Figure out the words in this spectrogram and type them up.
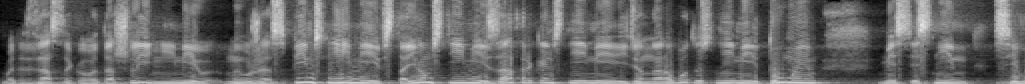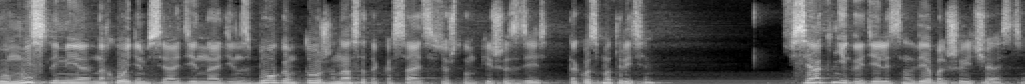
Мы до 12 главы дошли, Неемии, мы уже спим с Неемией, встаем с Неемией, завтракаем с Неемией, идем на работу с Неемией, думаем вместе с ним, с его мыслями, находимся один на один с Богом. Тоже нас это касается, все, что он пишет здесь. Так вот, смотрите. Вся книга делится на две большие части.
